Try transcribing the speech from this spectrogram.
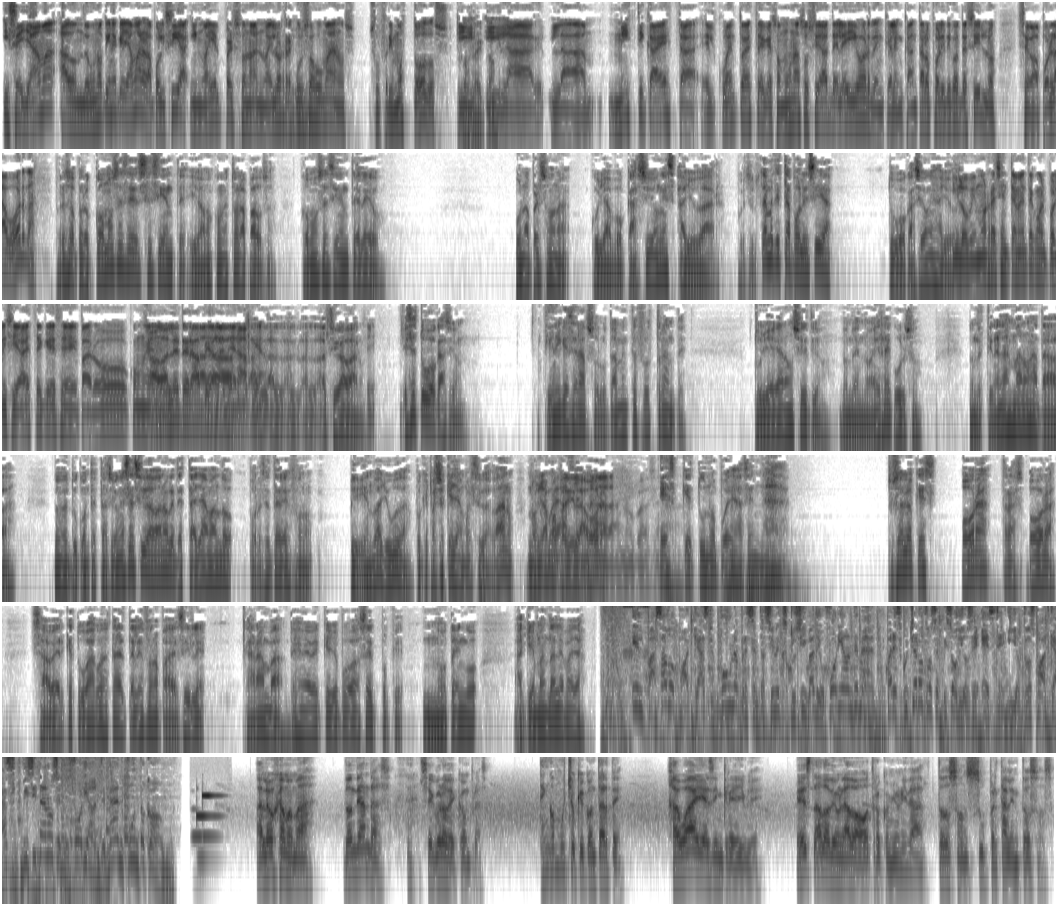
y se llama a donde uno tiene que llamar a la policía y no hay el personal, no hay los recursos humanos, sufrimos todos. Y, la, la mística esta, el cuento este de que somos una sociedad de ley y orden, que le encanta a los políticos decirlo, se va por la borda. Por eso, pero ¿cómo se, se, se siente? Y vamos con esto a la pausa. ¿Cómo se siente, Leo? Una persona cuya vocación es ayudar. Porque si tú te metiste a policía, tu vocación es ayudar. Y lo vimos recientemente con el policía este que se paró con el... a darle terapia, a darle terapia. Al, al- al- al- al ciudadano. Sí. Esa es tu vocación. Tiene que ser absolutamente frustrante. Tú llegar a un sitio donde no hay recursos, donde tienes las manos atadas, donde tu contestación es el ciudadano que te está llamando por ese teléfono pidiendo ayuda, porque para eso es que llamó el ciudadano, no, llamó a pedir la hora. no Es nada. que tú no puedes hacer nada. Tú sabes lo que es hora tras hora saber que tú vas a contestar el teléfono para decirle, caramba, déjeme ver qué yo puedo hacer porque no tengo a quién mandarle para allá. El pasado podcast fue una presentación exclusiva de Euphoria On Demand. Para escuchar otros episodios de este y otros podcasts, visítanos en euphoriaondemand.com. Aloha mamá, ¿dónde andas? Seguro de compras. Tengo mucho que contarte. Hawái es increíble. He estado de un lado a otro con mi unidad. Todos son súper talentosos.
